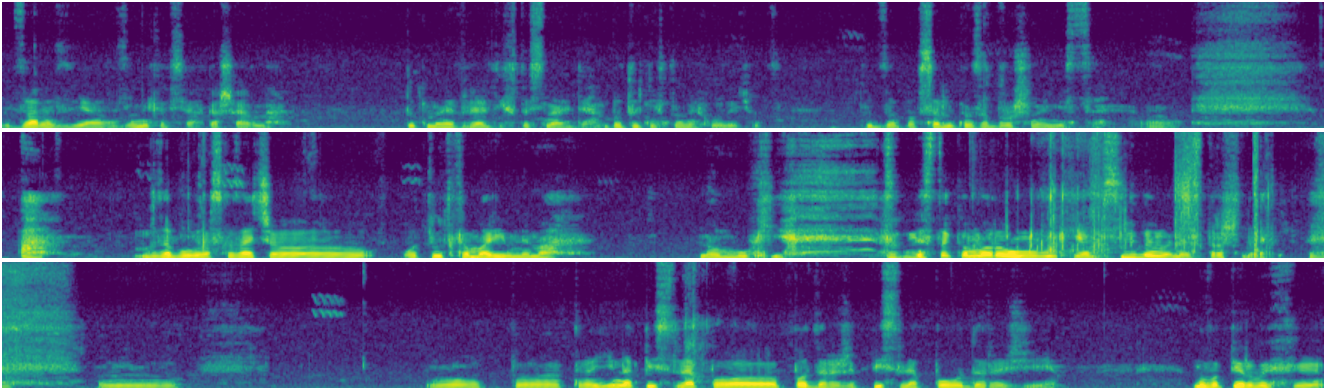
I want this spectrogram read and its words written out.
От зараз я заникався кошерно. Тут мене вряд ли хтось знайде, бо тут ніхто не ходить. От. Тут абсолютно заброшене місце. А, забув розказати, що е, отут комарів нема. Но мухи. Тут місто комаров мухи обсіли мене страшне. Е, по, країна після по, подорожі. Після подорожі. Ну, во-первых, е,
